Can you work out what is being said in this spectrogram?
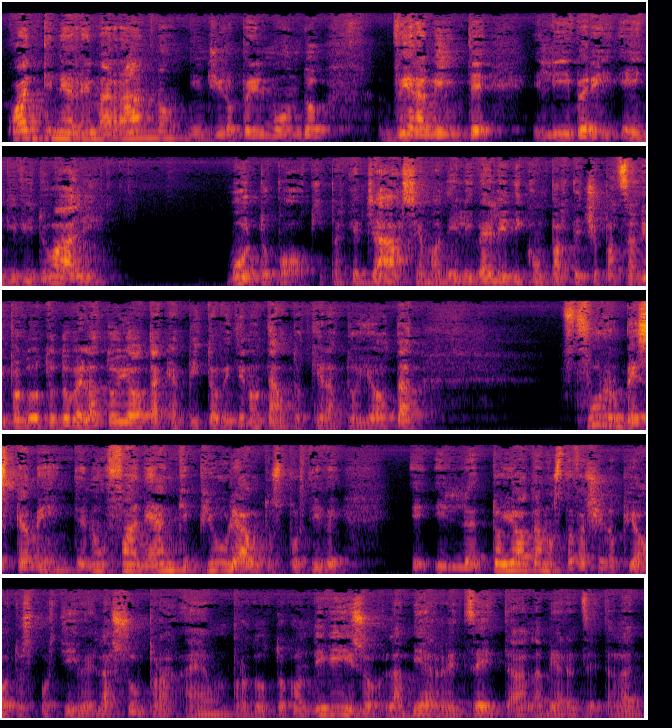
Quanti ne rimarranno in giro per il mondo veramente liberi e individuali? Molto pochi, perché già siamo a dei livelli di compartecipazione di prodotto dove la Toyota ha capito, avete notato che la Toyota furbescamente non fa neanche più le auto sportive il Toyota non sta facendo più auto sportive, la Supra è un prodotto condiviso, la BRZ, la, BRZ, la,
